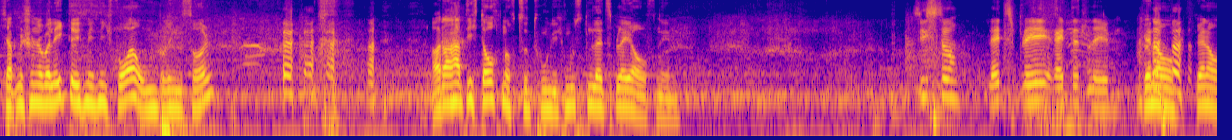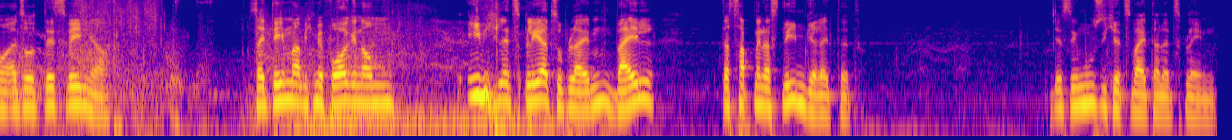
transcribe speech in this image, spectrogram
Ich habe mir schon überlegt, ob ich mich nicht vorher umbringen soll. Aber dann hatte ich doch noch zu tun. Ich musste ein Let's Play aufnehmen. Siehst du, Let's Play rettet Leben. Genau, genau. Also deswegen ja. Seitdem habe ich mir vorgenommen, ewig Let's Player zu bleiben, weil das hat mir das Leben gerettet. Deswegen muss ich jetzt weiter Let's Playen.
